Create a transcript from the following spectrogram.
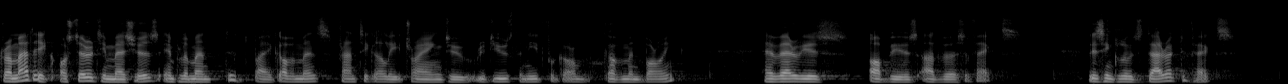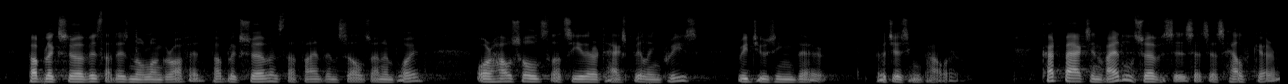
Dramatic austerity measures implemented by governments frantically trying to reduce the need for government borrowing have various obvious adverse effects. This includes direct effects, public service that is no longer offered, public servants that find themselves unemployed, or households that see their tax bill increase, reducing their purchasing power. Cutbacks in vital services such as healthcare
